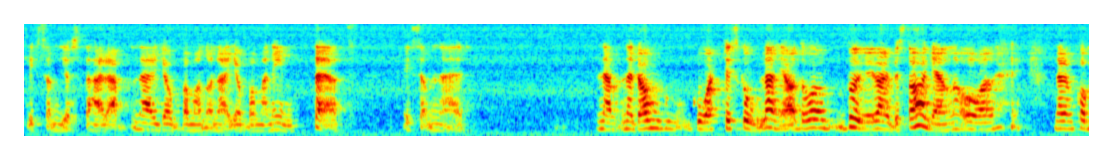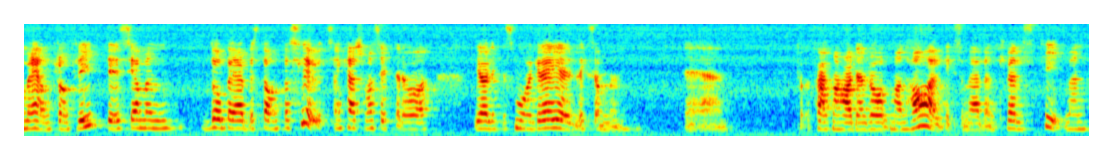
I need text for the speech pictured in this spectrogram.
liksom just det här när jobbar man och när jobbar man inte. Att liksom när, när, när de går till skolan, ja då börjar ju arbetsdagen och när de kommer hem från fritids, ja men då börjar arbetsdagen ta slut. Sen kanske man sitter och gör lite smågrejer liksom, eh, för att man har den roll man har liksom, även kvällstid. Men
